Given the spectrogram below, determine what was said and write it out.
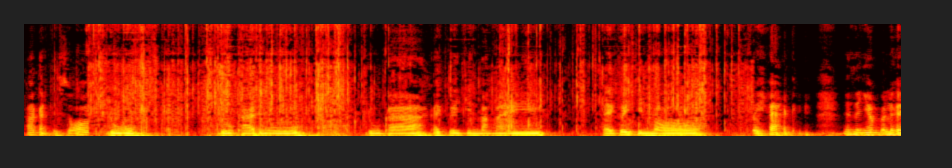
พากันไปซ้อดู ดูค่ะดู ดูค่ะ ใครเคยกินบ้างไหม ใครเคยกินบ่ไปยากแม่สยามก็เลย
